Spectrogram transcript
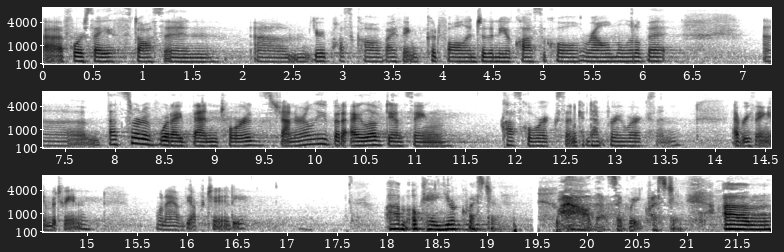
uh, Forsythe, Dawson, um, Yuri Possokhov, I think, could fall into the neoclassical realm a little bit. Um, that's sort of what I bend towards generally, but I love dancing classical works and contemporary works and everything in between when I have the opportunity. Um, okay, your question. Wow, that's a great question. Um,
